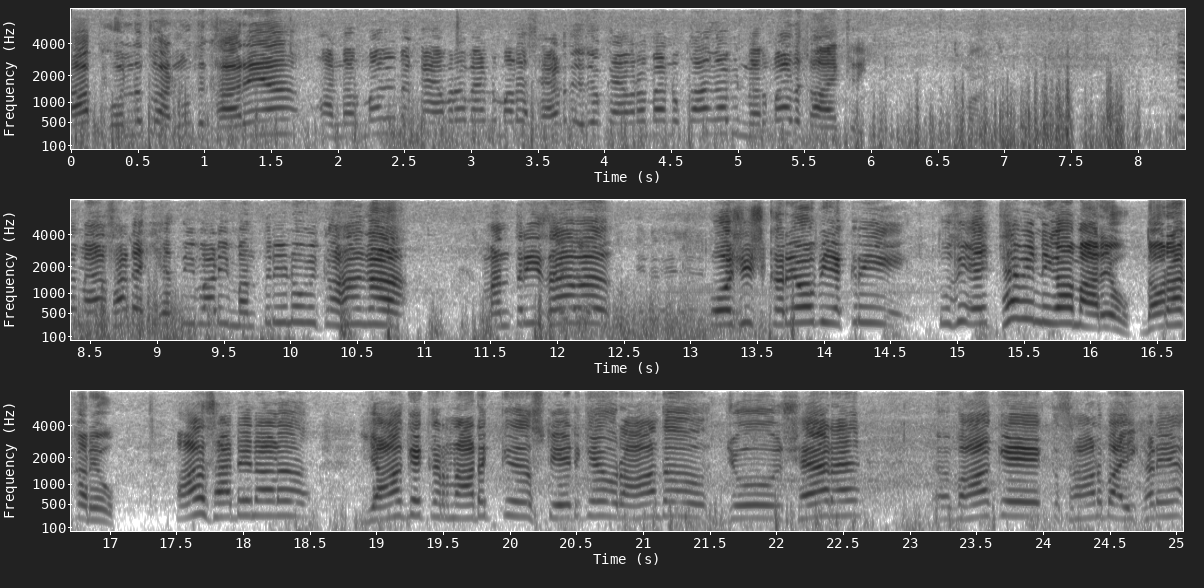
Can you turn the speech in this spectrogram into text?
ਆ ਫੁੱਲ ਤੁਹਾਨੂੰ ਦਿਖਾ ਰਹੇ ਆ। ਆ ਨਰਮਾ ਵੀ ਮੈਂ ਕੈਮਰਾਮੈਨ ਨੂੰ ਮਾੜਾ ਸਾਈਡ ਦੇ ਦਿਓ। ਕੈਮਰਾਮੈਨ ਨੂੰ ਕਹਾਂਗਾ ਵੀ ਨਰਮਾ ਦਿਖਾ ਇੱਕ ਵਾਰੀ। ਤੇ ਮੈਂ ਸਾਡੇ ਖੇਤੀਬਾੜੀ ਮੰਤਰੀ ਨੂੰ ਵੀ ਕਹਾਂਗਾ, ਮੰਤਰੀ ਸਾਹਿਬ, ਕੋਸ਼ਿਸ਼ ਕਰਿਓ ਵੀ ਇੱਕਰੀ ਤੁਸੀਂ ਇੱਥੇ ਵੀ ਨਿਗਾਹ ਮਾਰਿਓ, ਦੌਰਾ ਕਰਿਓ। ਆ ਸਾਡੇ ਨਾਲ यहाँ के कर्नाटक स्टेट के औरांद जो शहर है अ, वहाँ के किसान भाई खड़े हैं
